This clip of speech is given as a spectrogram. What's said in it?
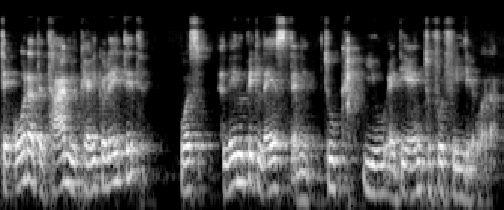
the order, the time you calculated was a little bit less than it took you at the end to fulfill the order.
